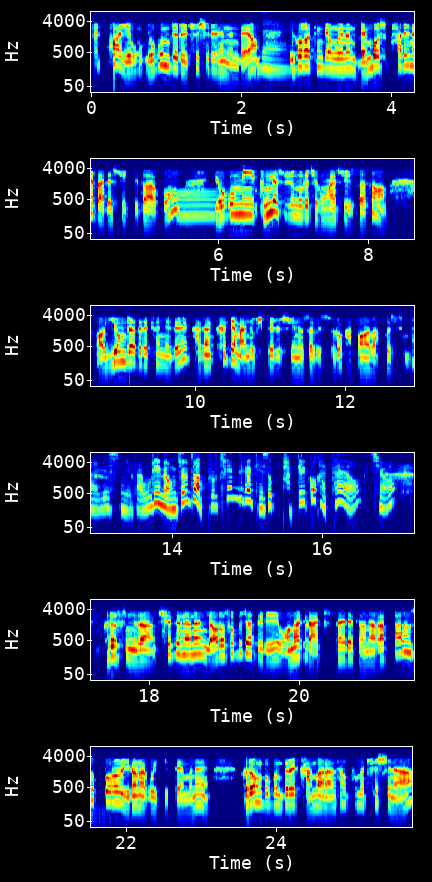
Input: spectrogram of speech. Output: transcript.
특화 요금제를 출시를 했는데요. 네. 이거 같은 경우에는 멤버십 할인을 받을 수 있기도 하고 오. 요금이 국내 수준으로 제공할 수 있어서 어, 이용자들의 편익을 가장 크게 만족시켜 줄 수 있는 서비스로 각광을 받고 있습니다. 알겠습니다. 우리의 명절도 앞으로 트렌드가 계속 바뀔 것 같아요. 그렇죠? 그렇습니다. 최근에는 여러 소비자들이 워낙에 라이프 스타일의 변화가 빠른 속도로 일어나고 있기 때문에 그런 부분들을 감안한 상품의 출시나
